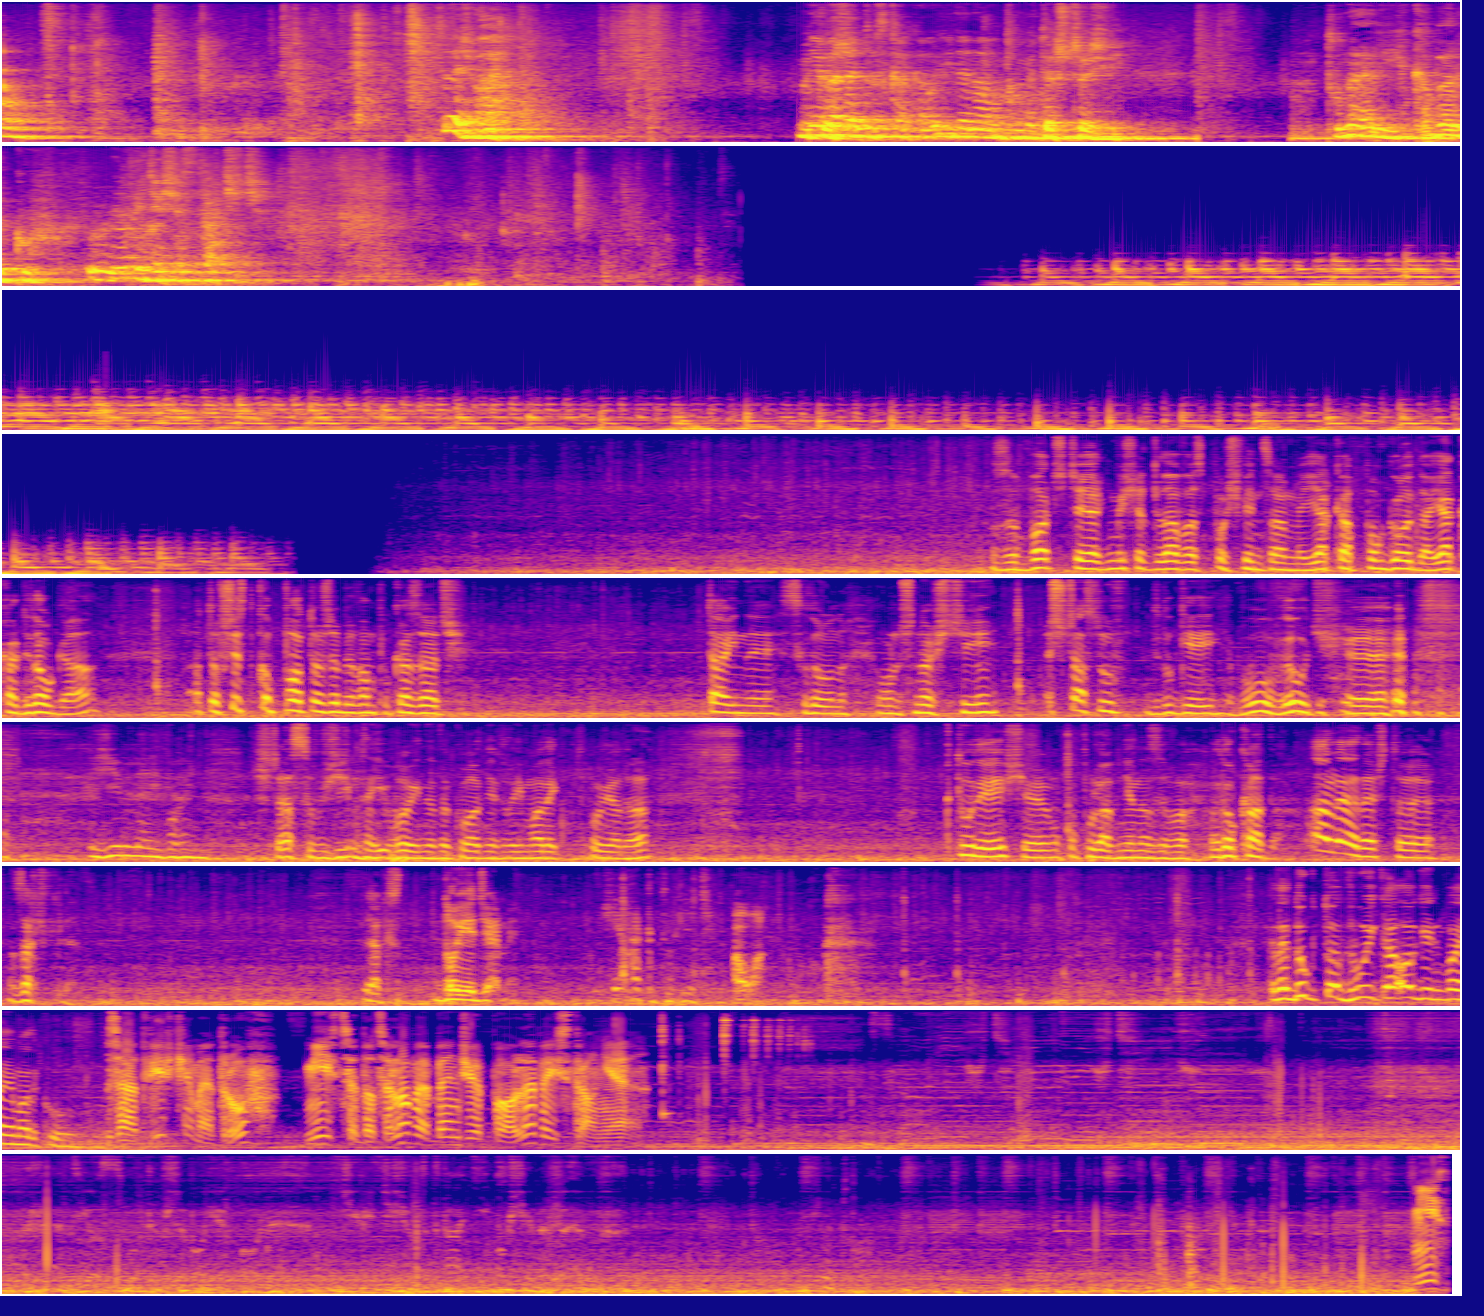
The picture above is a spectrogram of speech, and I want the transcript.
O. Cześć, Ba. My Nie też, będę tu skakał, idę na oko. my też trzeźwi. Tuneli, kabelków. No idzie się stracić. Zobaczcie, jak my się dla Was poświęcamy. Jaka pogoda, jaka droga. A to wszystko po to, żeby Wam pokazać tajny schron łączności z czasów drugiej. U, wróć. e, Zimnej wojny. z czasów zimnej wojny, dokładnie tutaj Marek odpowiada, który się popularnie nazywa Rokada, ale resztę za chwilę. Jak dojedziemy. Jak to wiecie? Ała. Reduktor dwójka ogień, panie Marku. Za 200 metrów miejsce docelowe będzie po lewej stronie.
